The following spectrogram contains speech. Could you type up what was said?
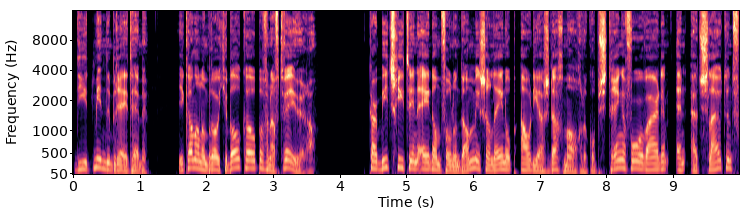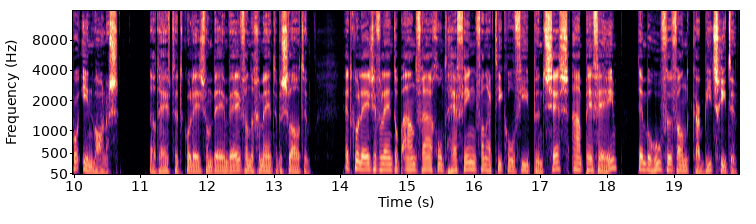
die het minder breed hebben. Je kan al een broodje bal kopen vanaf 2 euro. Karbietschieten in Edam-Volendam is alleen op Oudjaarsdag mogelijk op strenge voorwaarden en uitsluitend voor inwoners. Dat heeft het college van BMW van de gemeente besloten. Het college verleent op aanvraag ontheffing van artikel 4.6 APV ten behoeve van karbietschieten.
